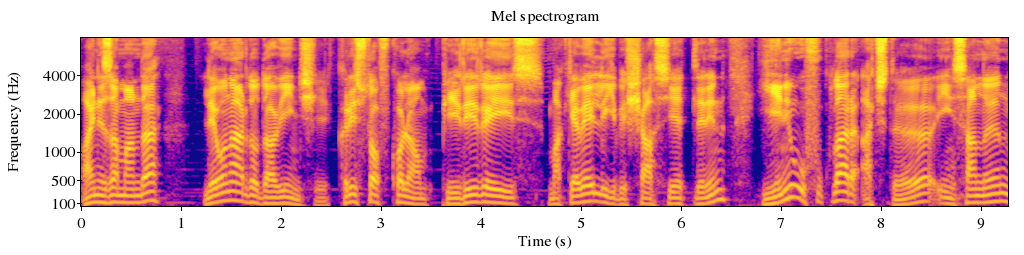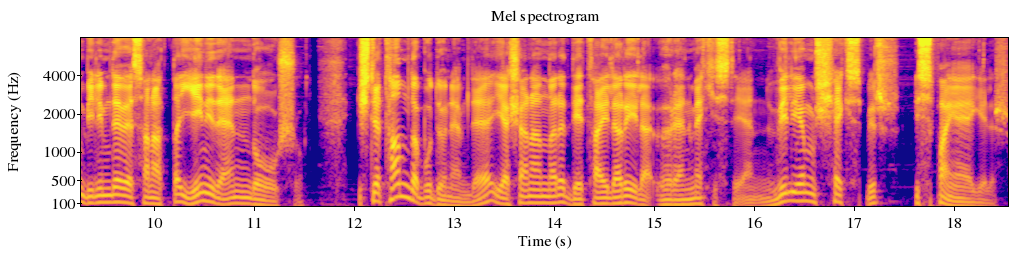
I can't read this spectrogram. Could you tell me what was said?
Aynı zamanda Leonardo da Vinci, Christoph Kolomb, Piri Reis, Machiavelli gibi şahsiyetlerin yeni ufuklar açtığı insanlığın bilimde ve sanatta yeniden doğuşu. İşte tam da bu dönemde yaşananları detaylarıyla öğrenmek isteyen William Shakespeare İspanya'ya gelir.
